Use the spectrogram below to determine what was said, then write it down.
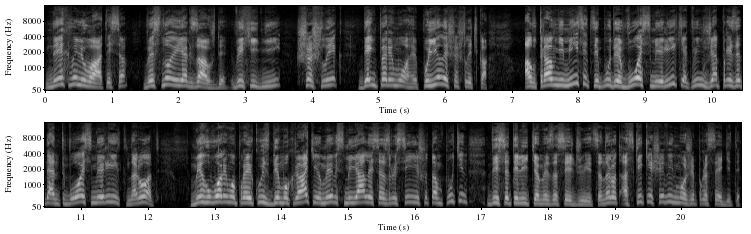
не хвилюватися. Весною, як завжди, вихідні, шашлик, день перемоги. Поїли шашличка. А в травні місяці буде восьмий рік, як він вже президент. Восьмий рік, народ. Ми говоримо про якусь демократію. Ми сміялися з Росії, що там Путін десятиліттями засиджується. Народ, а скільки ще він може просидіти?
